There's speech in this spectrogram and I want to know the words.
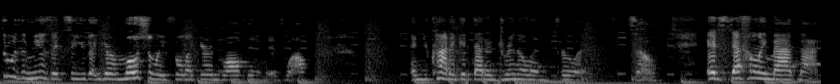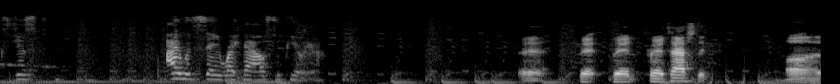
through the music, so you got you emotionally feel like you're involved in it as well, and you kind of get that adrenaline through it. So it's definitely Mad Max. Just I would say right now superior. Yeah, fantastic. Uh,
